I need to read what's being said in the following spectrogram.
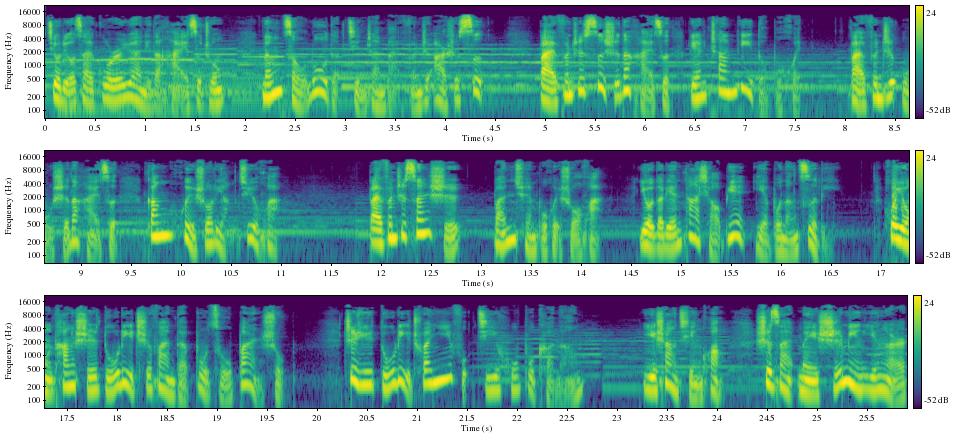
就留在孤儿院里的孩子中。能走路的仅占百分之二十四，百分之四十的孩子连站立都不会，百分之五十的孩子刚会说两句话，百分之三十完全不会说话，有的连大小便也不能自理，会用汤匙独立吃饭的不足半数，至于独立穿衣服几乎不可能。以上情况是在每十名婴儿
